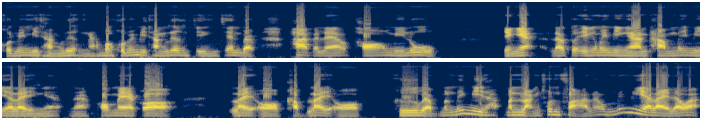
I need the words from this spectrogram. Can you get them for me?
คนไม่มีทางเลือกนะบางคนไม่มีทางเลือกจริง เช่นแบบพลาดไปแล้วท้องมีลูก อย่างเงี้ย แล้วตัวเองก็ไม่มีงานทำไม่มีอะไรอย่างเงี้ยนะพ่อแม่ก็ไล่ออกขับไล่ออก คือแบบมันไม่มีมันหลังชนฝาแล้วไม่มีอะไรแล้วอะ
